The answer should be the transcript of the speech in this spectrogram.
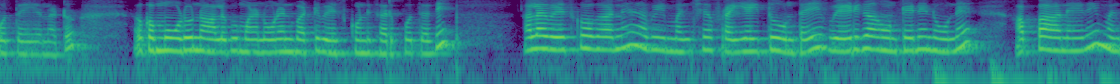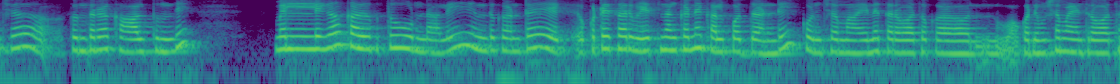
పోతాయి అన్నట్టు. ఒక మూడు నాలుగు మన నూనెని బట్టి వేసుకోండి సరిపోతుంది. అలా వేసుకోగానే అవి మంచిగా ఫ్రై అవుతూ ఉంటాయి. వేడిగా ఉంటేనే నూనె అప్ప అనేది మంచిగా తొందరగా కాలుతుంది. మెల్లిగా కలుపుతూ ఉండాలి. ఎందుకంటే ఒకటేసారి వేసినాకనే కలపొద్దండి. కొంచెం అయిన తర్వాత ఒక ఒక నిమిషం అయిన తర్వాత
